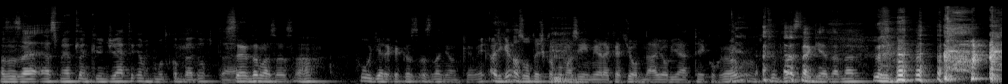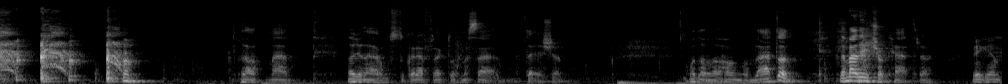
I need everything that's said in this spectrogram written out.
Az az e- eszméletlen cringe játék, amit múltkor bedobtál. Szerintem az az. Aha. Hú, gyerekek, az, az nagyon kemény. Egyébként azóta is kapom az e-maileket jobbnál jobb játékokra. Ezt megérdemled. Na, már. nagyon elhúztuk a reflektort, mert száll, teljesen oda van a hangom, látod? De már nincs sok hátra. Igen.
